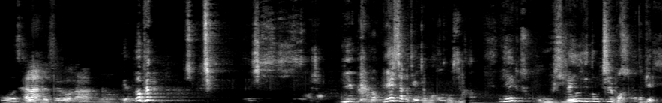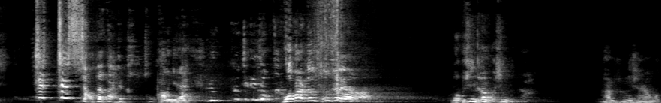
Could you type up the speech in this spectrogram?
我才懒得吃裸呢。啊呸！你可别相信这毛头小子，连楚人医都治不好的病，这这小子在这口出狂言，有有这个样子，我爸都成这样了，我不信他，我信你啊！难不成你想让我？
